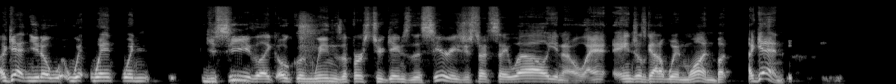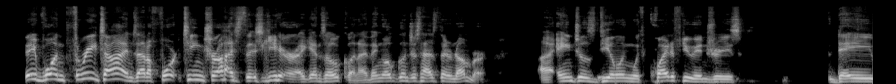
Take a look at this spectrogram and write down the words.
Again, you know, when, when, when you see like Oakland wins the first two games of the series, you start to say, well, you know, Angels got to win one. But again, they've won three times out of 14 tries this year against Oakland. I think Oakland just has their number. Uh, Angels dealing with quite a few injuries. They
